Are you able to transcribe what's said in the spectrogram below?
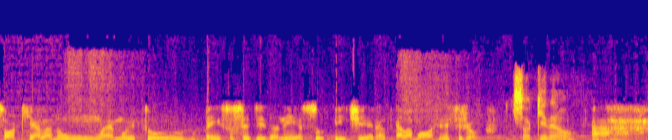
Só que ela não é muito bem sucedida nisso. Mentira. Ela morre nesse jogo. Só que não. Ah.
